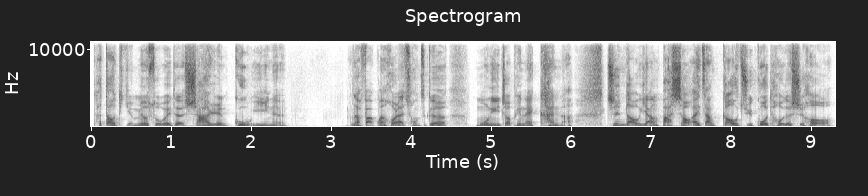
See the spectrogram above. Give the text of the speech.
他到底有没有所谓的杀人故意呢？那法官后来从这个模拟照片来看啊，其实老杨把小爱这样高举过头的时候，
